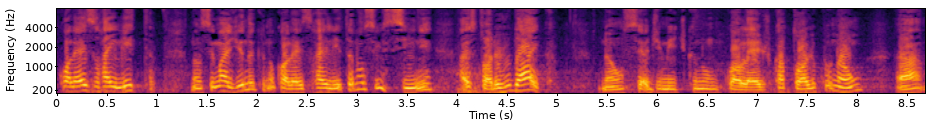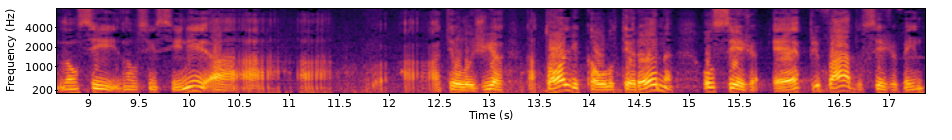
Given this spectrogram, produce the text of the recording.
colégio israelita. Não se imagina que no colégio israelita não se ensine a história judaica. Não se admite que num colégio católico não, ah, não, se, não se ensine a, a a teologia católica ou luterana, ou seja, é privado, ou seja, vem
